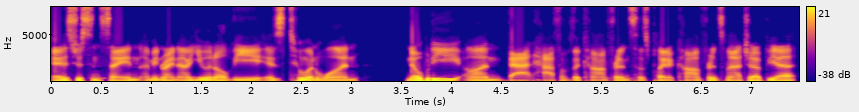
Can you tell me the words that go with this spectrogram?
is just insane. I mean, right now, UNLV is two and one. Nobody on that half of the conference has played a conference matchup yet.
